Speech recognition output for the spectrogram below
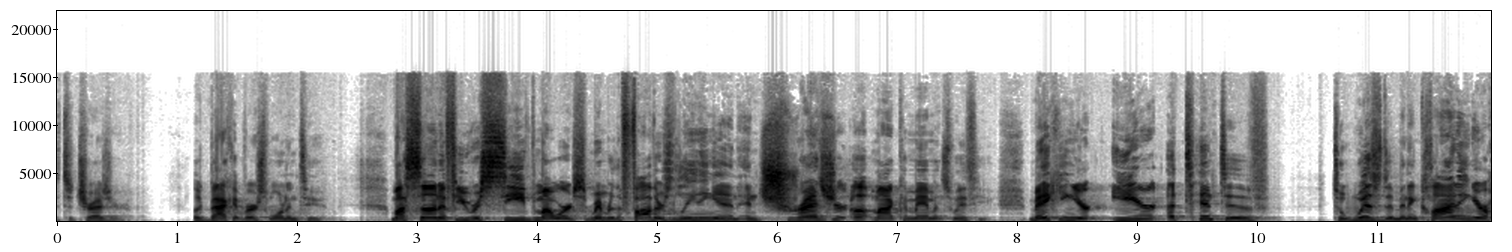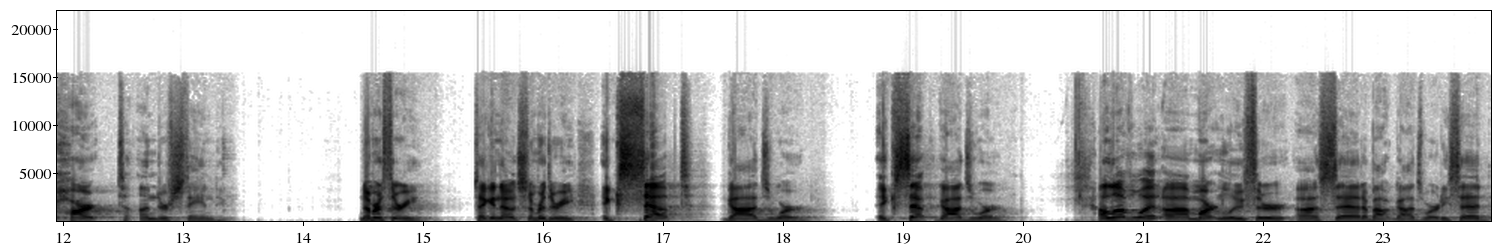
It's a treasure. Look back at verse 1 and 2. My son, if you received my words, remember the Father's leaning in and treasure up my commandments with you, making your ear attentive to wisdom and inclining your heart to understanding. Number three, taking notes. Number three, accept God's word. Accept God's word. I love what uh, Martin Luther uh, said about God's word. He said,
